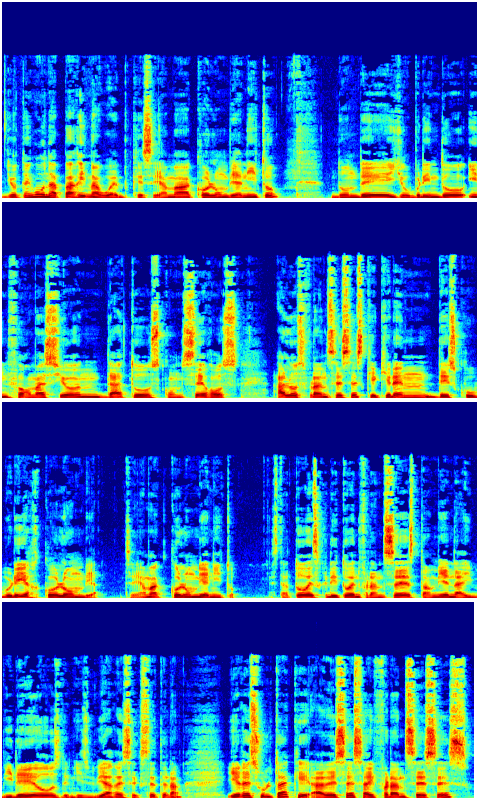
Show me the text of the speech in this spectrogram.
yo tengo una página web que se llama Colombianito, donde yo brindo información, datos, consejos a los franceses que quieren descubrir Colombia. Se llama Colombianito. Está todo escrito en francés, también hay videos de mis viajes, etc. Y resulta que a veces hay franceses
